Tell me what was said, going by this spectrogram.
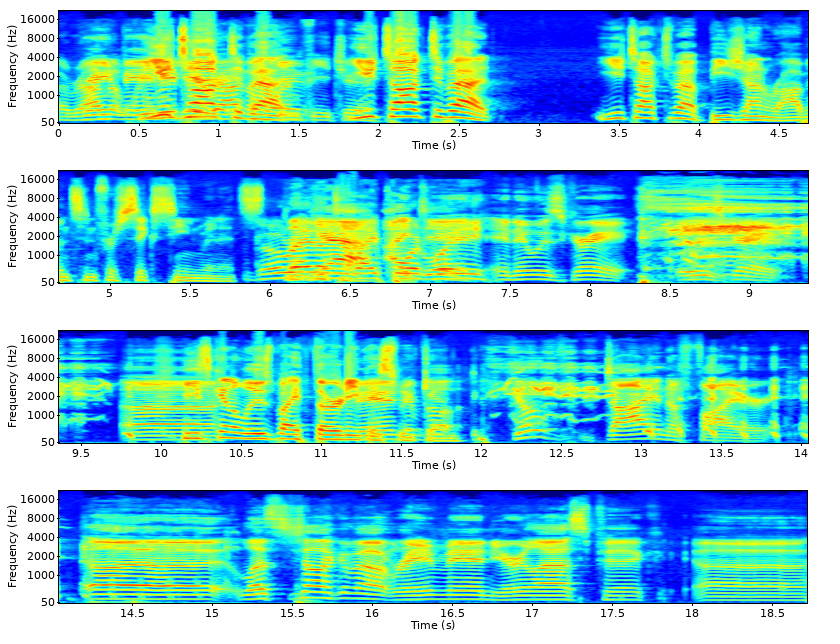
Around the, Man- You talked around about you talked about you talked about Bijan Robinson for 16 minutes. Go right yeah, on the whiteboard, Woody. and it was great. It was great. Uh, He's gonna lose by 30 this weekend. go die in a fire. uh, let's talk about Rain Man. Your last pick, uh,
